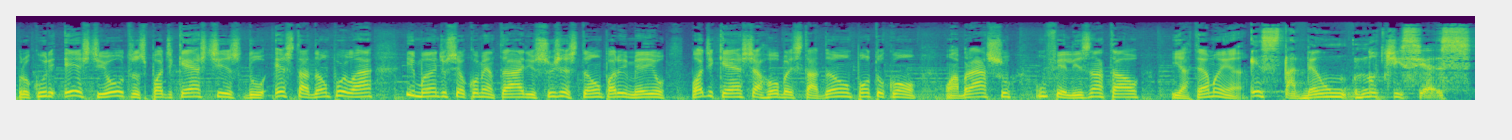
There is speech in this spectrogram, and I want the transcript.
Procure este e outros podcasts do Estadão por lá e mande o seu comentário e sugestão para o e-mail podcast@estadão.com. Um abraço, um feliz Natal e até amanhã. Estadão Notícias.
